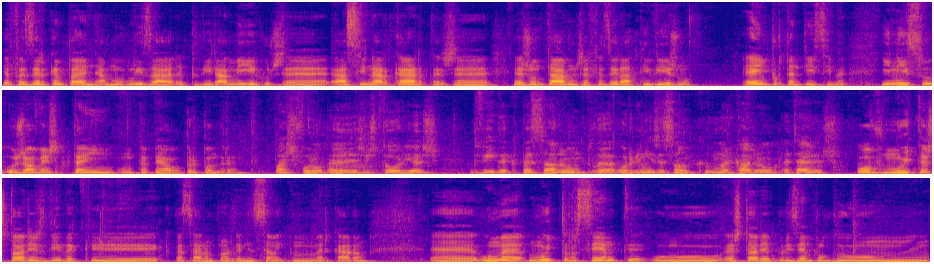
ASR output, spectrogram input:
a fazer campanha, a mobilizar, a pedir amigos, a, a assinar cartas, a, a juntar-nos, a fazer ativismo, é importantíssima. E nisso os jovens têm um papel preponderante. Quais foram as histórias de vida que passaram pela organização que marcaram até hoje? Houve muitas histórias de vida que, que passaram pela organização e que me marcaram. Uh, uma muito recente, o, a história, por exemplo, de um,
